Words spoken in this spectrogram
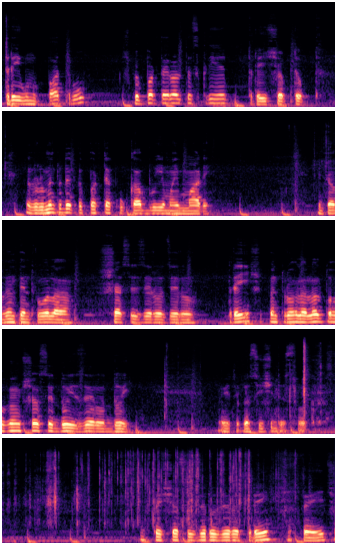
314 și pe partea altă scrie 378. Rulumentul de pe partea cu cablu e mai mare. Deci avem pentru ăla 6003 și pentru ăla altul avem 6202. Uite că se și desfoc. Asta e 6003, asta e aici.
